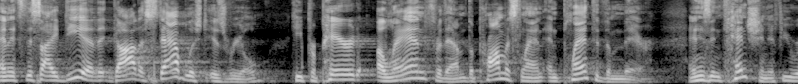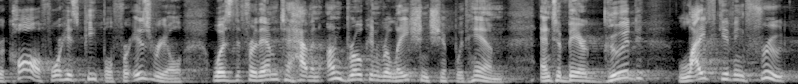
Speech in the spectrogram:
And it's this idea that God established Israel. He prepared a land for them, the promised land, and planted them there. And his intention, if you recall, for his people, for Israel, was for them to have an unbroken relationship with him and to bear good, life giving fruit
